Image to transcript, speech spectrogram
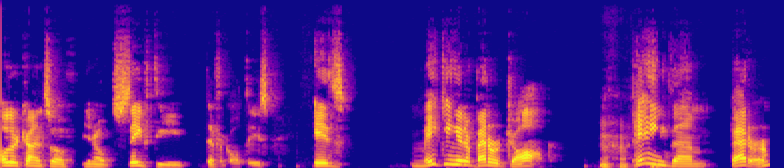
other kinds of you know safety difficulties is making it a better job mm-hmm. paying them better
